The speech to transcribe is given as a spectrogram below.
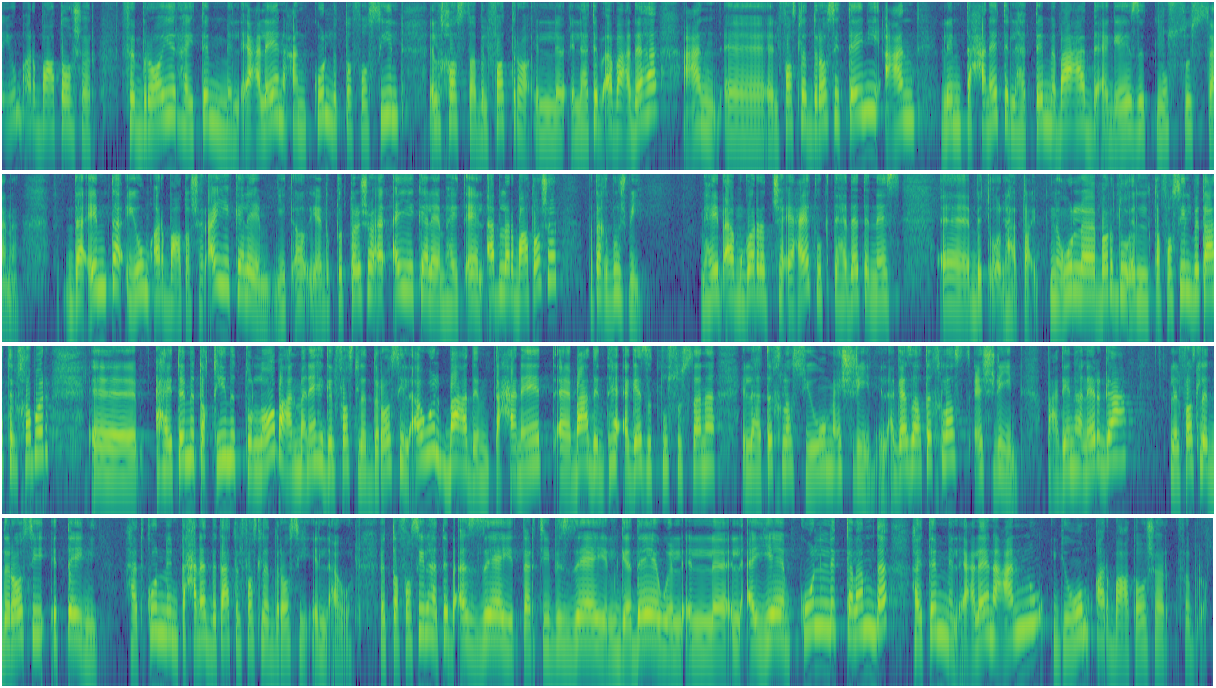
يوم 14 فبراير هيتم الإعلان عن كل التفاصيل الخاصة بالفترة اللي هتبقى بعدها عن الفصل الدراسي الثاني عن الامتحانات اللي هتتم بعد أجازة نص السنة ده إمتى؟ يوم 14 أي كلام. يعني دكتور طارق أي كلام هيتقال قبل 14 ما تاخدوش بيه هيبقى مجرد شائعات واجتهادات الناس بتقولها. طيب نقول برضو التفاصيل بتاعة الخبر. هيتم تقييم الطلاب عن مناهج الفصل الدراسي الأول بعد امتحانات بعد انتهاء أجازة نص السنة اللي هتخلص يوم 20 الأجازة هتخلص 20 بعدين هنرجع للفصل الدراسي الثاني هتكون الامتحانات بتاعة الفصل الدراسي الأول. التفاصيل هتبقى إزاي؟ الترتيب إزاي؟ الجداول الأيام كل الكلام ده هيتم الإعلان عنه يوم 14 فبراير.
